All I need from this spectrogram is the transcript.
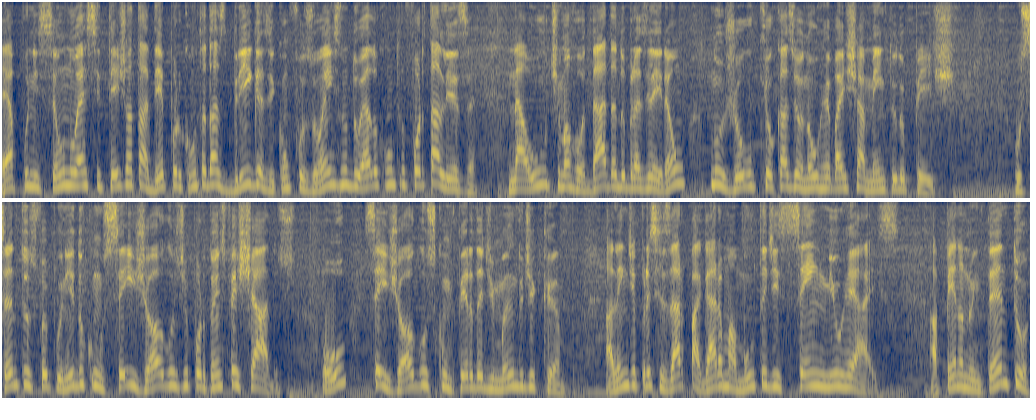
é a punição no STJD por conta das brigas e confusões no duelo contra o Fortaleza, na última rodada do Brasileirão, no jogo que ocasionou o rebaixamento do Peixe. O Santos foi punido com seis jogos de portões fechados, ou seis jogos com perda de mando de campo, além de precisar pagar uma multa de 100 mil reais. A pena, no entanto,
